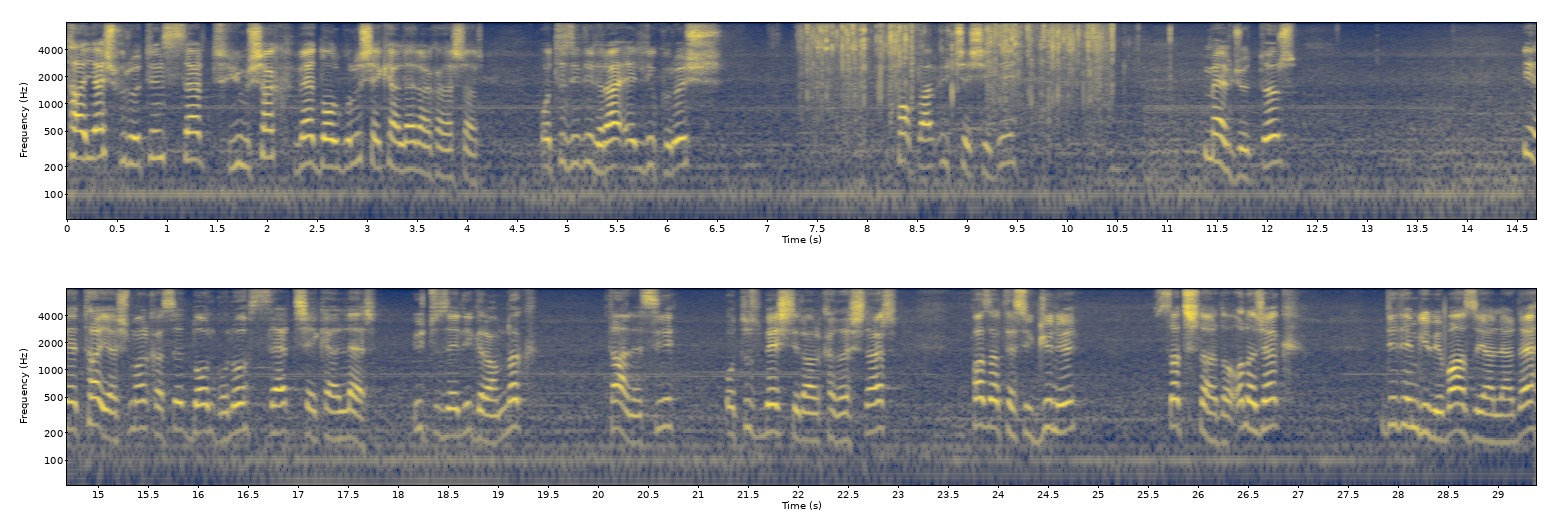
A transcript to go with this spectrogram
Tayyaş Fruit'in sert, yumuşak ve dolgulu şekerleri arkadaşlar. 37 lira 50 kuruş. Toplam 3 çeşidi mevcuttur. Yine Tayyaş markası dolgulu sert şekerler. 350 gramlık tanesi 35 lira arkadaşlar. Pazartesi günü satışlarda olacak. Dediğim gibi bazı yerlerde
